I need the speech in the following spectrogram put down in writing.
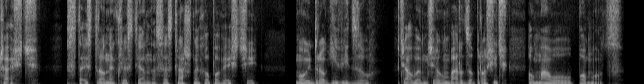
Cześć. Z tej strony Krystian ze strasznych opowieści. Mój drogi widzu, chciałbym Cię bardzo prosić o małą pomoc.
